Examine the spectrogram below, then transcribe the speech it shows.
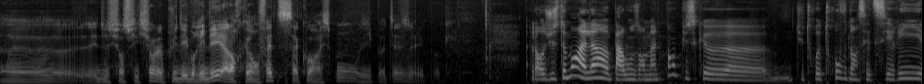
euh, et de science-fiction la plus débridée, alors qu'en fait, ça correspond aux hypothèses de l'époque. Alors justement, Alain, parlons-en maintenant, puisque tu te retrouves dans cette série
